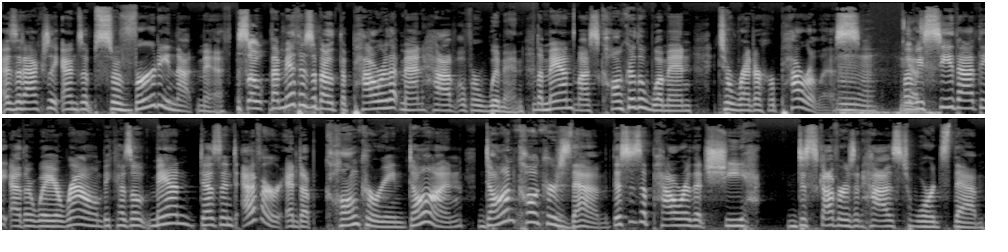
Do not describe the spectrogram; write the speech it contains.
as it actually ends up subverting that myth. So, that myth is about the power that men have over women. The man must conquer the woman to render her powerless. Mm, but we see that the other way around because a man doesn't ever end up conquering Dawn. Dawn conquers them. This is a power that she discovers and has towards them.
